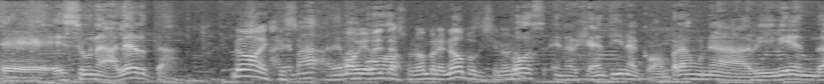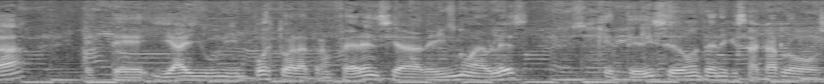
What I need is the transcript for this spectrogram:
Eh, es una alerta. No, es que Además- obviamente vos- a su nombre no, porque si no. Vos en Argentina compras una vivienda este, y hay un impuesto a la transferencia de inmuebles que te dice dónde tenés que sacar los,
